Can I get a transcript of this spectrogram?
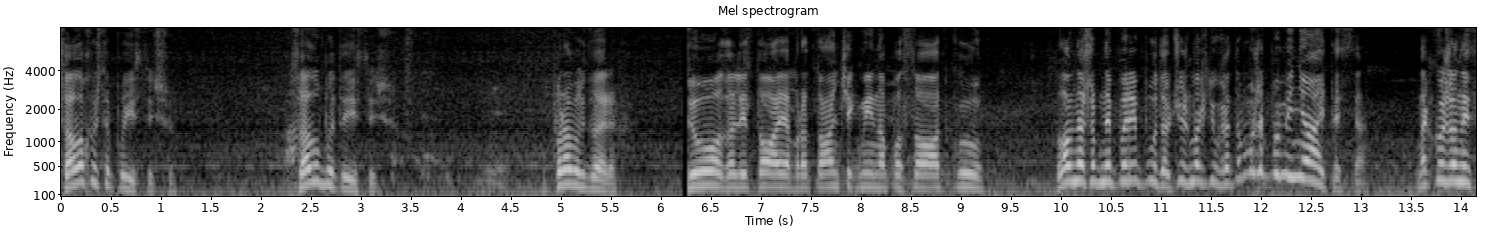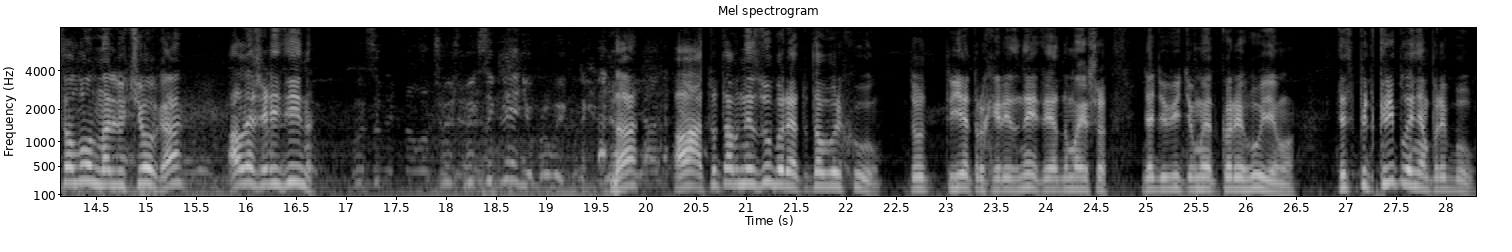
Сало хочете поїсти? Що? Сало будете їсти? що? В правих дверях. Все, залітає, братанчик мій на посадку. Головне, щоб не перепутав. Чуєш, Максюха, то може поміняйтеся. На кожаний салон, на лючок, а? Але ж резина. Чуєш, ми к сцепленню привикли. Да? А, тут там внизу бере, тут вверху. Тут є трохи різниця. Я думаю, що дядю Вітю ми коригуємо. Ти з підкріпленням прибув?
